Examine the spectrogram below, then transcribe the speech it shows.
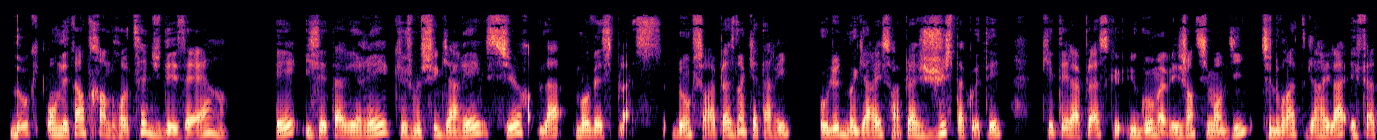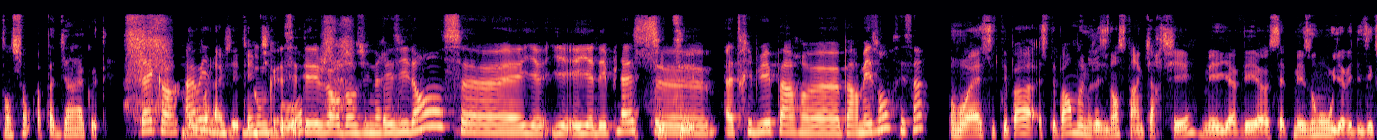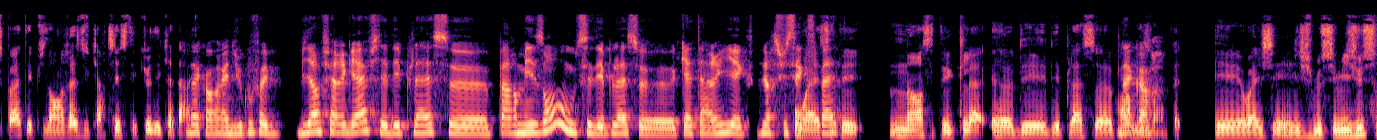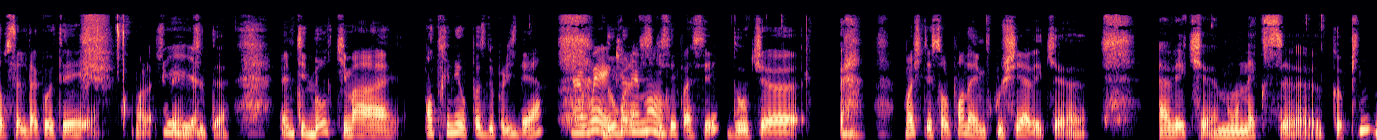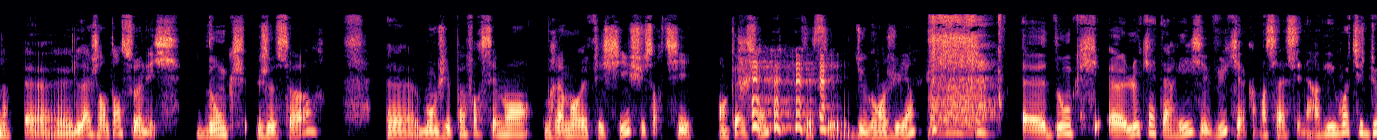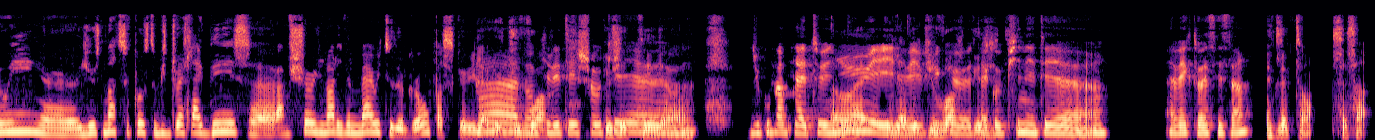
Donc, on était en train de rentrer du désert et il s'est avéré que je me suis garé sur la mauvaise place. Donc, sur la place d'un Qatari, au lieu de me garer sur la place juste à côté, qui était la place que Hugo m'avait gentiment dit, tu devras te garer là et fais attention à pas te garer à côté. D'accord. Donc Ah oui. voilà, j'ai fait une donc c'était genre dans une résidence. euh, Il y, a, y y des places euh, attribuées par euh, par maison, c'est ça? Ouais, c'était pas, c'était pas vraiment une résidence, c'était un quartier, mais il y avait euh, cette maison où il y avait des expats et puis dans le reste du quartier, c'était que des Qataris. D'accord. Et du coup, faut bien faire gaffe. Il y a des places euh, par maison ou c'est des places euh, Qatari ex versus Ouais, expat? c'était non, c'était euh, des des places euh, par maison en fait. Et ouais, j'ai je me suis mis juste sur celle d'à côté. Et, voilà, j'ai fait une petite euh, une petite bourde qui m'a entraîné au poste de police derrière. Ah ouais, Donc voilà ce carrément. qui s'est passé. Donc euh, moi j'étais sur le point d'aller me coucher avec euh, avec euh, mon ex copine. Euh, là j'entends sonner. Donc je sors. Euh, bon, j'ai pas forcément vraiment réfléchi. Je suis sorti en caleçon. Ça c'est du grand Julien. Euh, donc euh, le Qatari, j'ai vu qu'il a commencé à s'énerver. What you doing? Uh, you're not supposed to be dressed like this. Uh, I'm sure you're not even married to the girl parce qu'il Ah, avait dû donc voir il était choqué. que j'étais. euh, Du coup, par ta tenue Ouais, et il, il avait, avait vu que, que ta copine était avec toi, c'est ça? Exactement, c'est ça.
